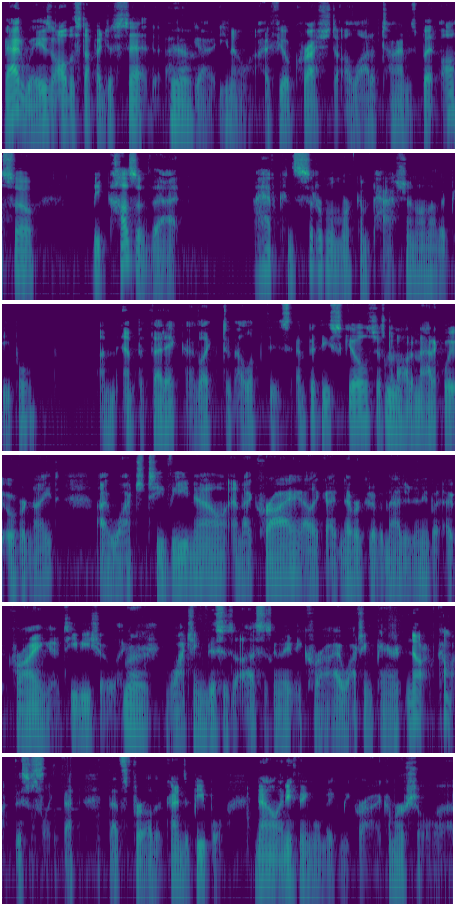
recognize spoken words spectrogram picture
bad ways, all the stuff I just said. Yeah. yeah, you know, I feel crushed a lot of times, but also because of that, I have considerable more compassion on other people. I'm empathetic. I like develop these empathy skills just Mm. automatically overnight. I watch TV now and I cry. I, like I never could have imagined anybody uh, crying at a TV show. Like Right. watching This Is Us is going to make me cry. Watching Parent, no, come on, this is like that. That's for other kinds of people. Now anything will make me cry. A commercial, uh,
